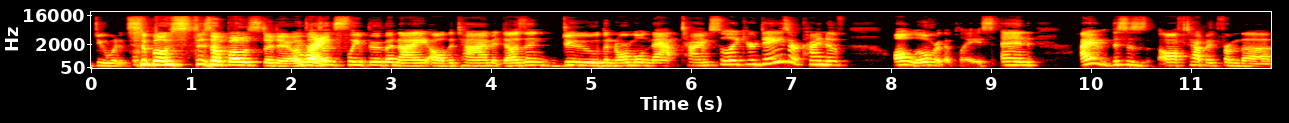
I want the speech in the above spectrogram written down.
do what it's supposed to supposed to do. It right. doesn't sleep through the night all the time. It doesn't do the normal nap time. So like your days are kind of all over the place. And I this is off topic from the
